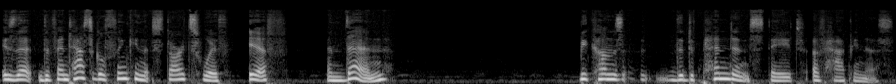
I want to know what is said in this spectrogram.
is that the fantastical thinking that starts with if and then becomes the dependent state of happiness.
